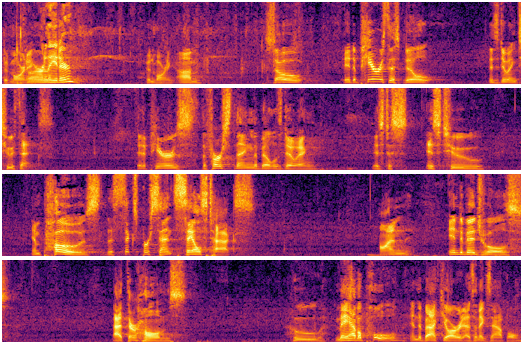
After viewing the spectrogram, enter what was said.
Good morning. Floor leader. Good morning. Um, so it appears this bill is doing two things. It appears the first thing the bill is doing is to, is to impose the 6% sales tax on individuals at their homes who may have a pool in the backyard, as an example,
